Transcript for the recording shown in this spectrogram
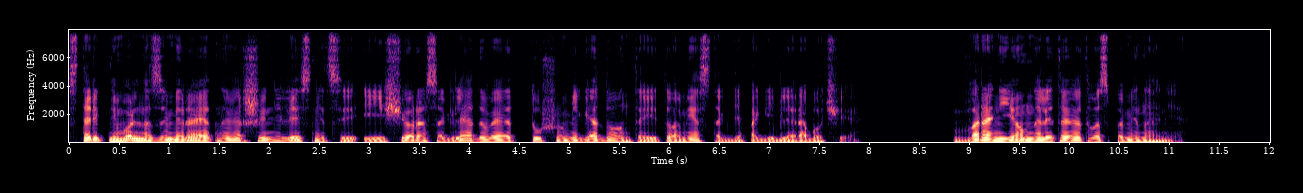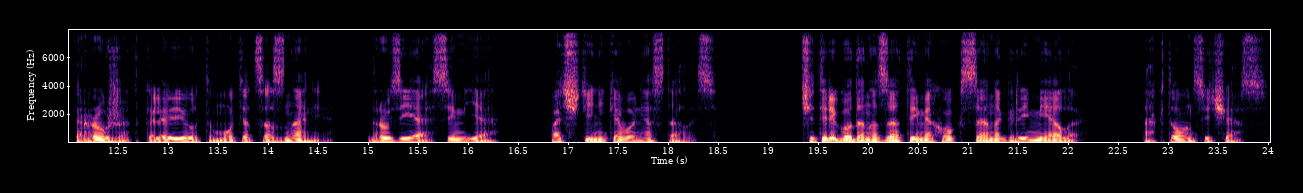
Старик невольно замирает на вершине лестницы и еще раз оглядывает тушу мегадонта и то место, где погибли рабочие. Вороньем налетают воспоминания. Кружат, клюют, мутят сознание. Друзья, семья. Почти никого не осталось. Четыре года назад имя Хоксена гремело. А кто он сейчас?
